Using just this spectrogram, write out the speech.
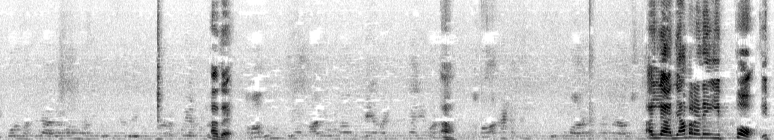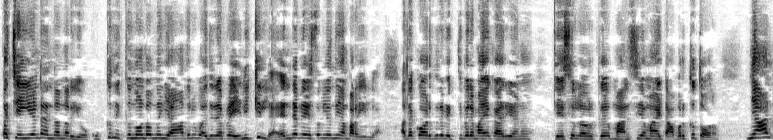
ഇപ്പോൾ മറ്റൊരു ആരോപണമാണ് കുക്കിനെതിരെ നിങ്ങളടക്കം ഉയർത്തുന്നത് അതെ അപ്പൊ അതും ഒരു ആരോപണ വിധേയമായിട്ടുള്ള കാര്യമാണ് ആ. അപ്പൊ ആ ഘട്ടത്തിൽ കുക്ക് മാറി നിൽക്കുന്ന ഒരു ആ. അല്ല ഞാൻ പറയണേ ഇപ്പോ ഇപ്പൊ ചെയ്യേണ്ട എന്താണെന്നറിയോ കുക്ക് നിൽക്കുന്നോണ്ടൊന്നും യാതൊരു എതിരഭിപ്രായം എനിക്കില്ല. എന്റെ പേഴ്സണലൊന്നും ഞാൻ പറയില്ല. അതൊക്കെ ഓരോരുത്തരുടെ വ്യക്തിപരമായ കാര്യമാണ്. കേസുള്ളവർക്ക് മാനസികമായിട്ട് അവർക്ക് തോന്നും. ഞാൻ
